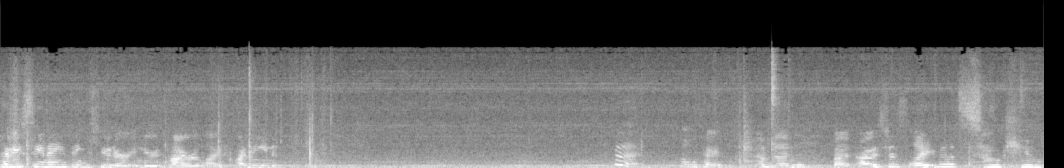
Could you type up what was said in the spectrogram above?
Have you seen anything cuter in your entire life? I mean, okay, I'm done. But I was just like, that's so cute.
